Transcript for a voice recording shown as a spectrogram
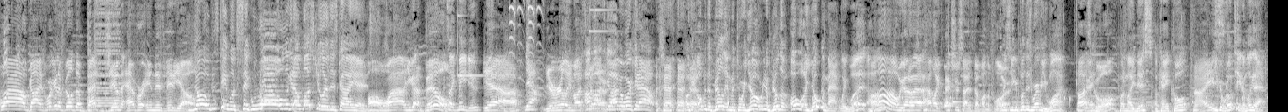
Wow, guys, we're gonna build the best gym ever in this video. Yo, this game looks sick. Whoa, look at how muscular this guy is. Oh wow, you gotta build. It's like me, dude. yeah, Yeah. you're really muscular. I'm muscular. I've been working out. okay, open the build inventory. Yo, we're gonna build a oh a yoga mat. Wait, what? Huh? Oh, we gotta have like exercise stuff on the floor. Wait, so you can put this wherever you want. Oh, that's Okay. cool. Put them like this. Okay, cool. Nice. You can rotate them. Look at that.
